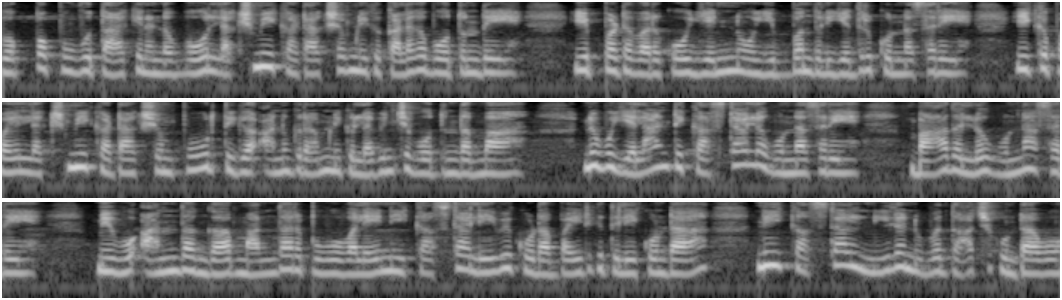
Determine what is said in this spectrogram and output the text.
గొప్ప పువ్వు తాకిన నువ్వు లక్ష్మీ కటాక్షం నీకు కలగబోతుంది. ఇప్పటి వరకు ఎన్నో ఇబ్బందులు ఎదుర్కొన్నా సరే ఇకపై లక్ష్మీ కటాక్షం పూర్తిగా అనుగ్రహం నీకు లభించబోతుందమ్మా. నువ్వు ఎలాంటి కష్టాల్లో ఉన్నా సరే బాధల్లో ఉన్నా సరే నువ్వు అందంగా మందార పువ్వు వలె నీ కష్టాలేవి కూడా బయటికి తెలియకుండా నీ కష్టాలు నీళ్ళ నువ్వు దాచుకుంటావు.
